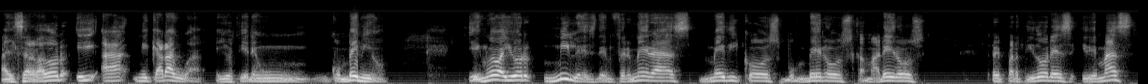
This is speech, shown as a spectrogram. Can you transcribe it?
a El Salvador y a Nicaragua. Ellos tienen un convenio. Y en Nueva York, miles de enfermeras, médicos, bomberos, camareros, repartidores y demás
